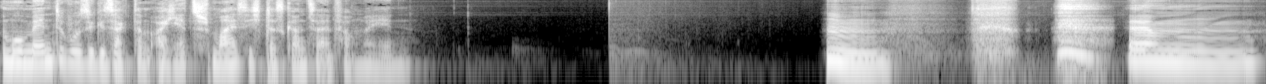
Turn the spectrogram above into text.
Momente, wo Sie gesagt haben, ah, jetzt schmeiße ich das Ganze einfach mal hin? Hm. ähm,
